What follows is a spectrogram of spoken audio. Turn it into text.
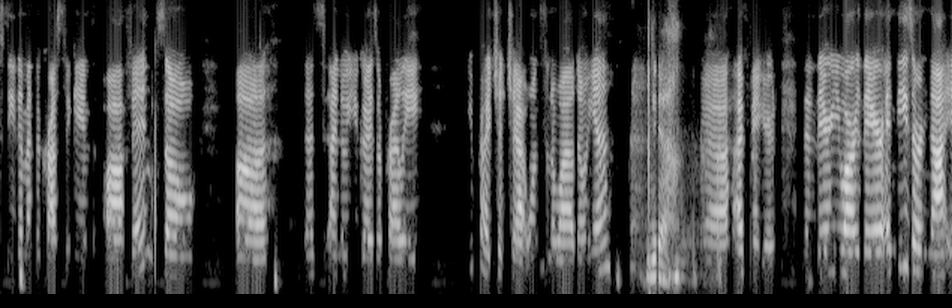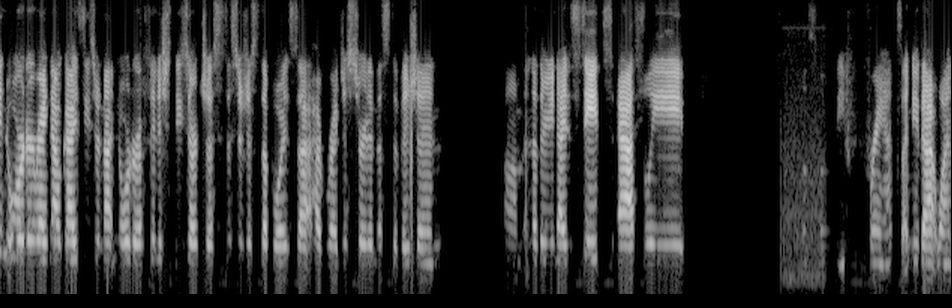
see them at the CrossFit Games often. So uh, that's I know you guys are probably you probably chit chat once in a while, don't you? Yeah. Yeah, I figured. Then there you are there. And these are not in order right now, guys. These are not in order of finish. These are just this are just the boys that have registered in this division. Um, another United States athlete. This must be France. I knew that one.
